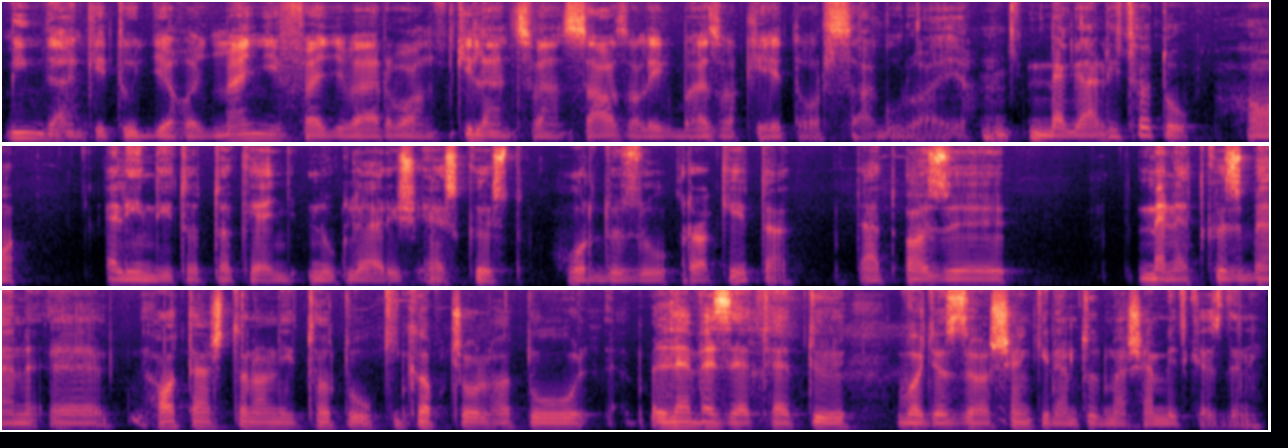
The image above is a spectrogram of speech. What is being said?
Mindenki tudja, hogy mennyi fegyver van, 90%-ban ez a két ország uralja. Megállítható, ha elindítottak egy nukleáris eszközt hordozó rakétát? Tehát az menet közben hatástalanítható, kikapcsolható, levezethető, vagy azzal senki nem tud már semmit kezdeni?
